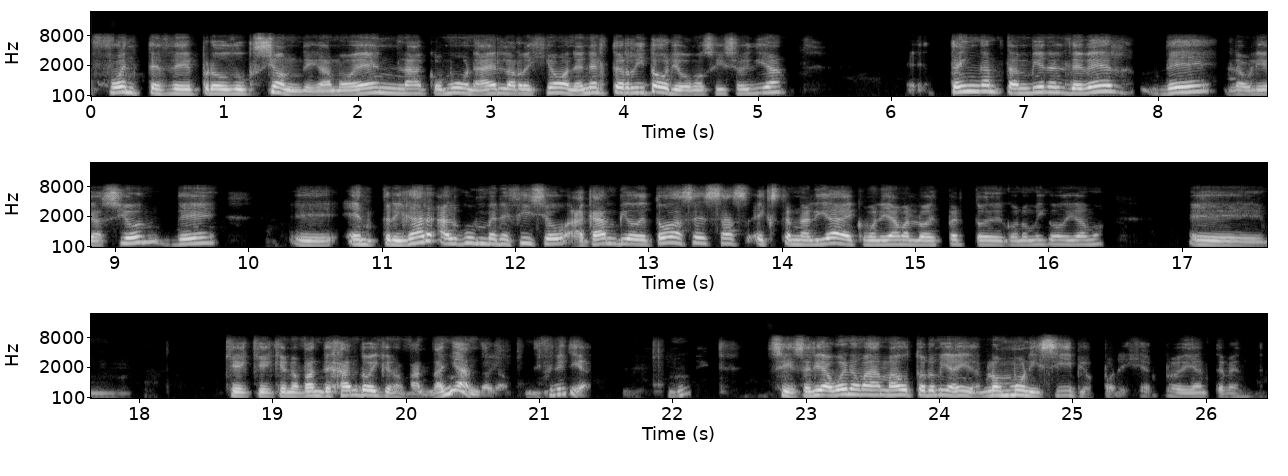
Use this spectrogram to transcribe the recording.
fuentes de producción, digamos, en la comuna, en la región, en el territorio, como se dice hoy día, eh, tengan también el deber de, la obligación de eh, entregar algún beneficio a cambio de todas esas externalidades, como le llaman los expertos económicos, digamos, que, que, nos van dejando y que nos van dañando, digamos, en definitiva. ¿Mm? Sí, sería bueno más, más autonomía. Los municipios, por ejemplo, evidentemente,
